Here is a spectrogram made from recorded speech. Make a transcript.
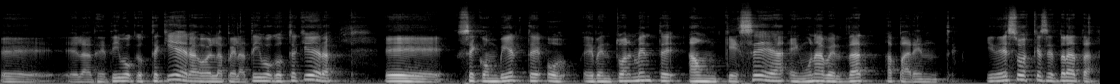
eh, el adjetivo que usted quiera o el apelativo que usted quiera, eh, se convierte o eventualmente, aunque sea, en una verdad aparente. Y de eso es que se trata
